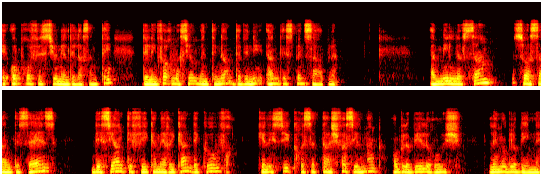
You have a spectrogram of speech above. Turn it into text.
et aux professionnels de la santé de l'information maintenant devenue indispensable. En 1976, des scientifiques américains découvrent que le sucre s'attache facilement aux globules rouges, l'hémoglobine,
